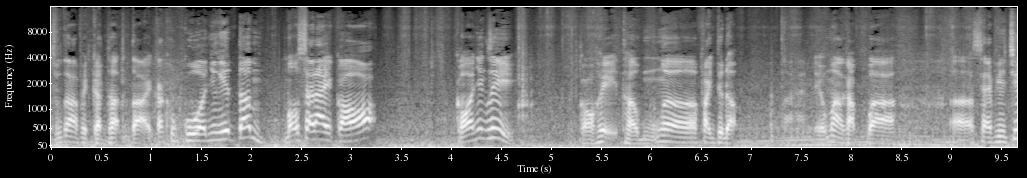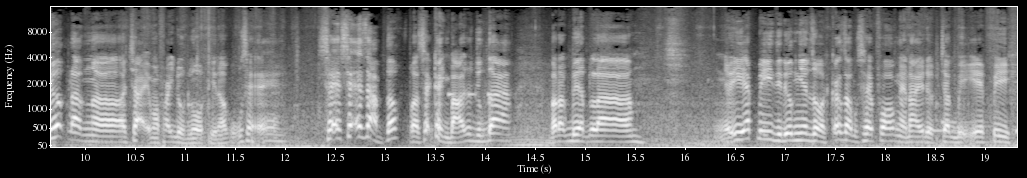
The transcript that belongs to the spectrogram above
chúng ta phải cẩn thận tại các khúc cua. Nhưng yên tâm mẫu xe này có có những gì? Có hệ thống uh, phanh tự động. À, nếu mà gặp uh, uh, xe phía trước đang uh, chạy mà phanh đột ngột thì nó cũng sẽ sẽ sẽ giảm tốc và sẽ cảnh báo cho chúng ta. Và đặc biệt là ESP thì đương nhiên rồi các dòng xe Ford ngày nay được trang bị ESP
